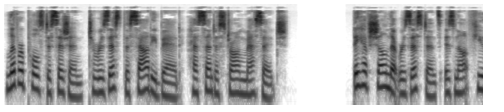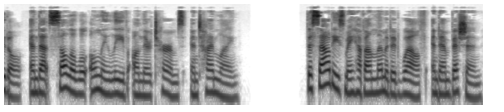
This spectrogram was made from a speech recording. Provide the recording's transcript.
Liverpool's decision to resist the Saudi bid has sent a strong message. They have shown that resistance is not futile and that Salah will only leave on their terms and timeline. The Saudis may have unlimited wealth and ambition,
